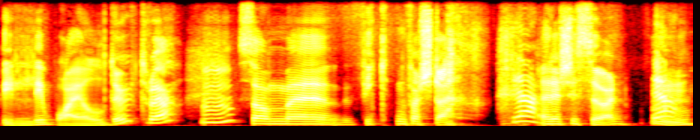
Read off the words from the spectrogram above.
Billy Wilder, tror jeg, mm. som uh, fikk den første. ja. Regissøren. Ja. Mm.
